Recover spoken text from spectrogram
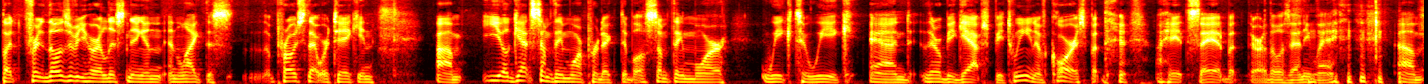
but for those of you who are listening and, and like this approach that we're taking, um, you'll get something more predictable, something more week to week, and there will be gaps between, of course. But I hate to say it, but there are those anyway. um,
